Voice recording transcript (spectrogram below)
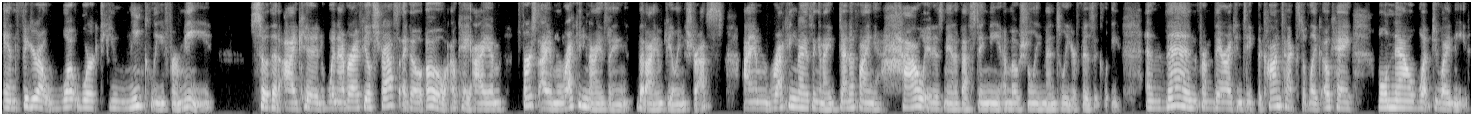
and figure out what worked uniquely for me so that I could, whenever I feel stress, I go, oh, okay, I am first, I am recognizing that I am feeling stress. I am recognizing and identifying how it is manifesting me emotionally, mentally, or physically. And then from there, I can take the context of like, okay, well, now what do I need?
